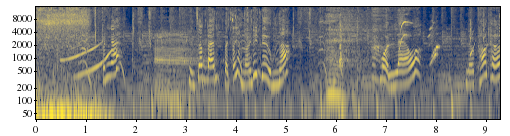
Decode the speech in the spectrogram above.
ๆเป็นไงถึงจะแบนแต่ก็อย่างน้อยได้ดื่มนะ หมดแล้วอะแล้วเข้าเธอ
